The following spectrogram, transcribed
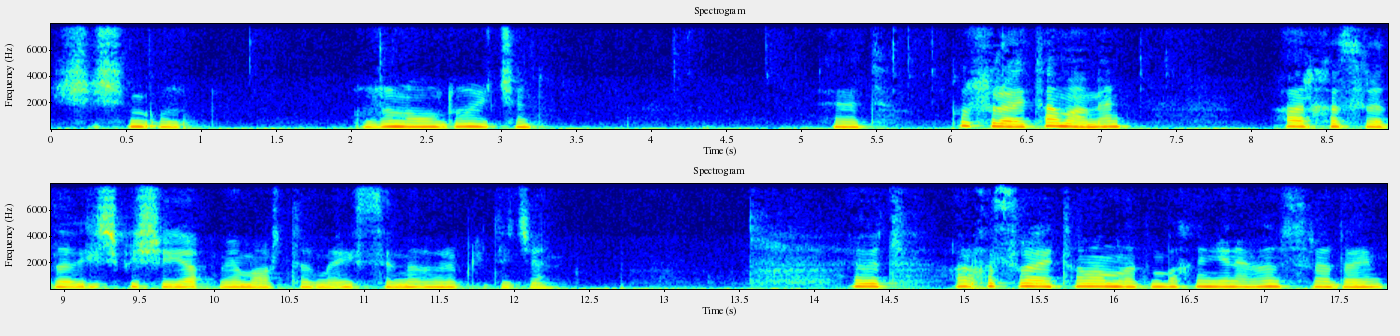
Şişim uzun olduğu için. Evet. Bu sırayı tamamen arka sırada hiçbir şey yapmıyorum arttırma eksilme örüp gideceğim. Evet arka sırayı tamamladım. Bakın yine ön sıradayım.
